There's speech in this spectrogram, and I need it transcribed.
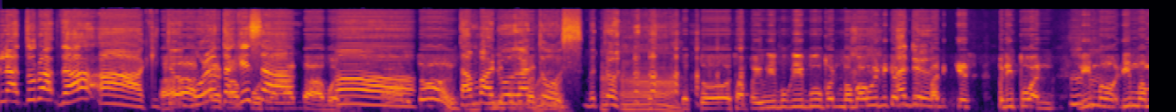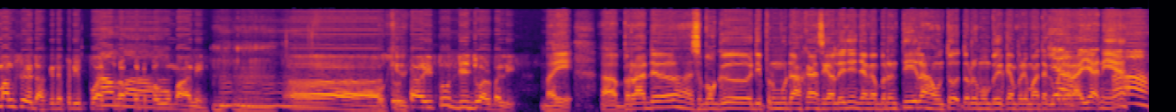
nak turap tak? Ah, kita Ah, pun tak tak kisah. pun. Ah, betul. Tambah bukan 200. Betul. ah. Betul sampai ribu-ribu pun baru-baru ni kan Ada. pada kes penipuan. Lima lima mangsa dah kena penipuan Allah. terapkan depan rumah ni. Ah, Okey. okay. so itu dijual balik. Baik uh, Berada Semoga dipermudahkan segalanya Jangan berhentilah Untuk terus memberikan perkhidmatan Ya. kepada rakyat ni ya. Ah,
